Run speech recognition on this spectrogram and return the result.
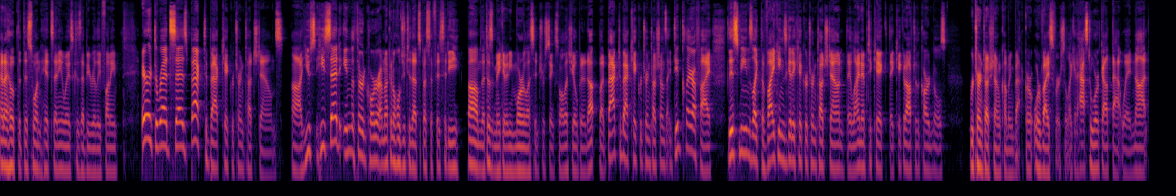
And I hope that this one hits anyways because that'd be really funny. Eric the Red says back to back kick return touchdowns. Uh, you, he said in the third quarter. I'm not going to hold you to that specificity. Um, that doesn't make it any more or less interesting, so I'll let you open it up. But back to back kick return touchdowns. I did clarify this means like the Vikings get a kick return touchdown, they line up to kick, they kick it off to the Cardinals, return touchdown coming back, or or vice versa. Like it has to work out that way, not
